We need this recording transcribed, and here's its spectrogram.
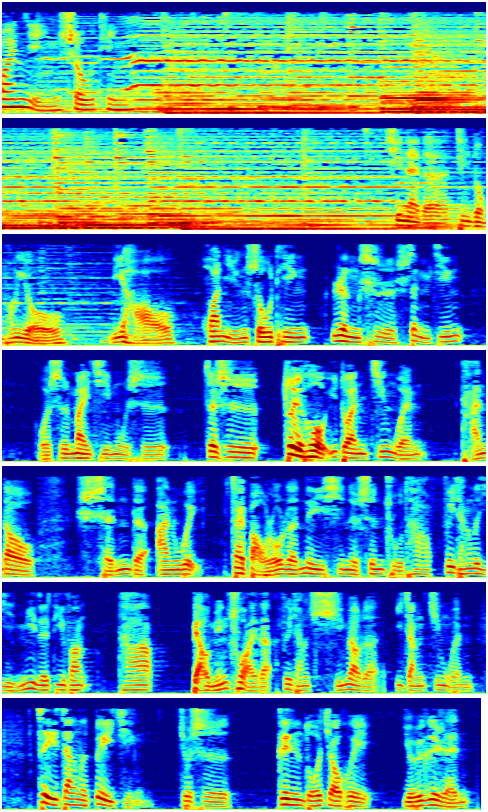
欢迎收听。亲爱的听众朋友，你好，欢迎收听认识圣经，我是麦基牧师。这是最后一段经文，谈到神的安慰，在保罗的内心的深处，他非常的隐秘的地方，他表明出来的非常奇妙的一章经文。这一章的背景就是哥林多教会有一个人，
